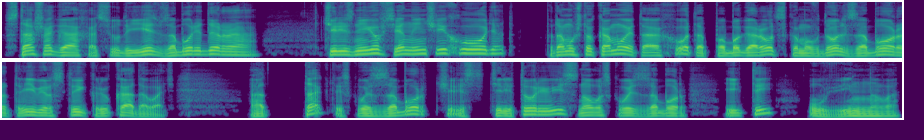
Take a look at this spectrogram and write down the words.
В ста шагах отсюда есть в заборе дыра. Через нее все нынче и ходят, потому что кому это охота по Богородскому вдоль забора три версты крюка давать? А так ты сквозь забор, через территорию и снова сквозь забор, и ты у винного.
